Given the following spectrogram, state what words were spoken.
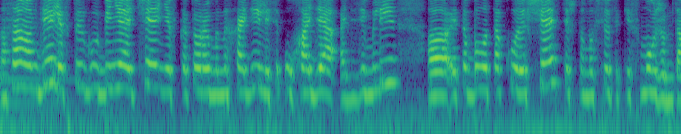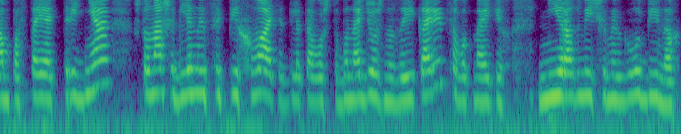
На самом деле, в той глубине отчаяния, в которой мы находились, уходя от земли, э, это было такое счастье, что мы все-таки сможем там постоять три дня, что нашей длины цепи хватит для того, чтобы надежно заикариться вот на этих неразмеченных глубинах,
